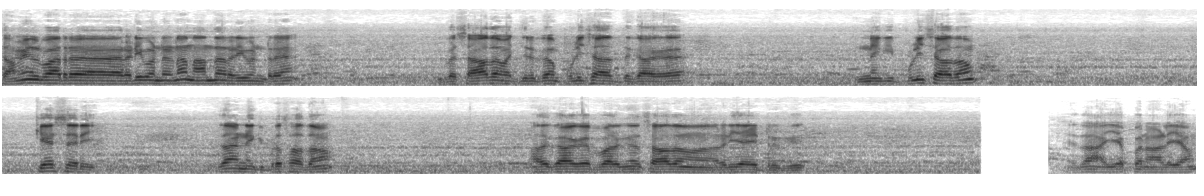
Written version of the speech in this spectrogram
சமையல் பாடுற ரெடி பண்ணுறேன்னா நான் தான் ரெடி பண்ணுறேன் இப்போ சாதம் வச்சுருக்கோம் புளி சாதத்துக்காக. இன்னைக்கு புளி சாதம் கேசரி. இதுதான் இன்னைக்கு பிரசாதம். அதுக்காக பாருங்கள் சாதம் ரெடி ஆகிட்டுருக்கு இதுதான் ஐயப்பன் ஆலயம்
